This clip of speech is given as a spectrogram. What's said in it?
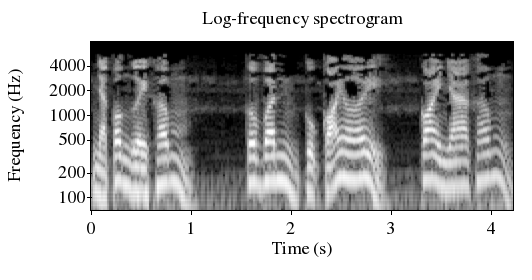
Nhà có người không? Cô Vân, cụ cói ơi, có ai nhà không?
